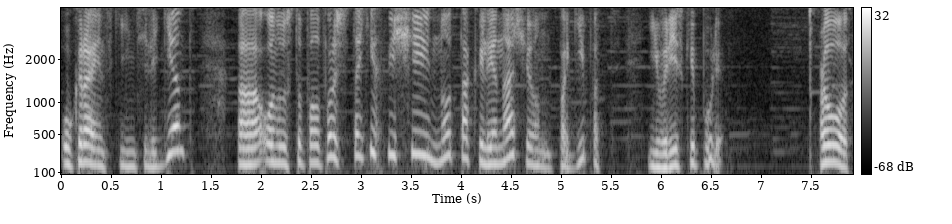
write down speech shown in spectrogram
украинский интеллигент, а, он выступал против таких вещей, но так или иначе он погиб от еврейской пули. Вот.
